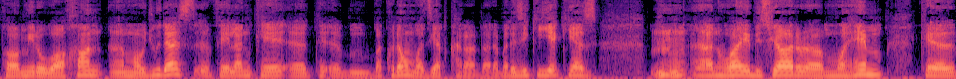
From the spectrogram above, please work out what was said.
پامیر و واخان موجود است؟ فعلا که به کدام وضعیت قرار داره؟ برای که یکی از انواع بسیار مهم که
